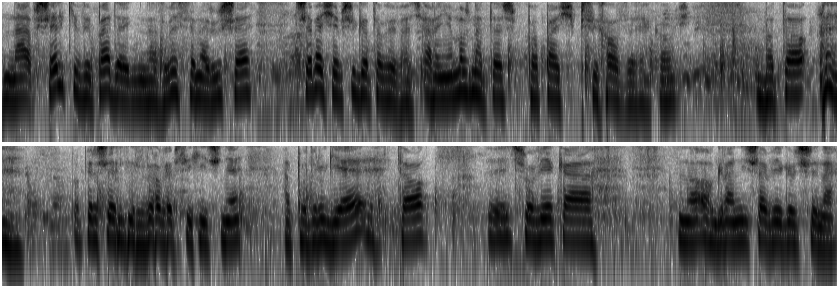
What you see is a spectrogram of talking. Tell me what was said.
na wszelki wypadek, na złe scenariusze trzeba się przygotowywać, ale nie można też popaść w psychozę jakąś, bo to po pierwsze jest niezdrowe psychicznie, a po drugie to y, człowieka no, ogranicza w jego czynach,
